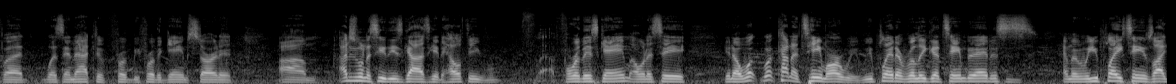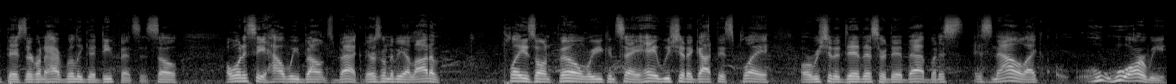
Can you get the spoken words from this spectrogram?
but was inactive for, before the game started. Um, I just want to see these guys get healthy f- for this game. I want to see, you know, what, what kind of team are we? We played a really good team today. This is, I mean, when you play teams like this, they're going to have really good defenses. So I want to see how we bounce back. There's going to be a lot of plays on film where you can say, hey, we should have got this play or we should have did this or did that. But it's, it's now like, who, who are we?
